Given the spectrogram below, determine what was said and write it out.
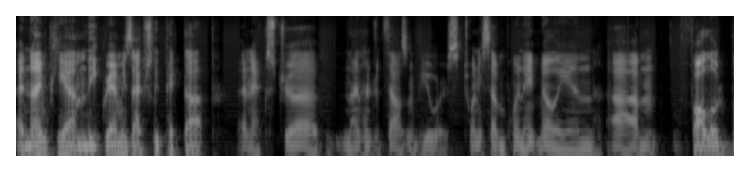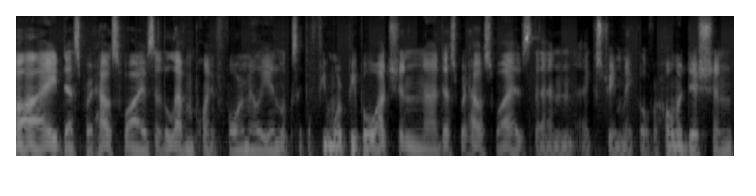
At 9 p.m., the Grammys actually picked up an extra 900,000 viewers, 27.8 million, um, followed by Desperate Housewives at 11.4 million. Looks like a few more people watching uh, Desperate Housewives than Extreme Makeover Home Edition,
